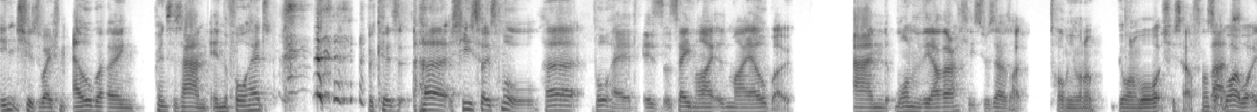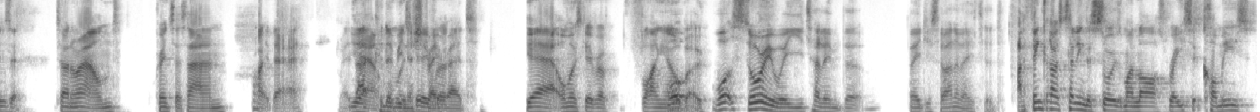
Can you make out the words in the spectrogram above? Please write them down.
inches away from elbowing Princess Anne in the forehead because her she's so small. Her forehead is the same height as my elbow, and one of the other athletes was there was like, "Tom, you want to you want to watch yourself?" And I was like, "Why? What is it?" Turn around, Princess Anne right there. Mate, Yeah, that could have been a straight her a- red. Yeah, almost gave her a flying What, elbow. what story were you telling that made you so animated? I think I was telling the stories of my last race at commies,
